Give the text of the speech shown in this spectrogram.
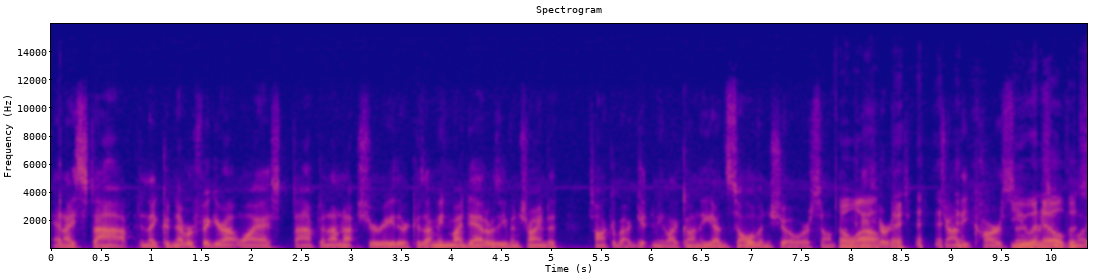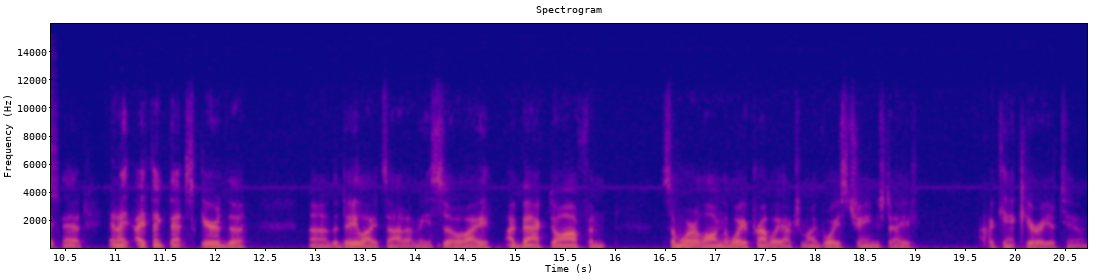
And I stopped and they could never figure out why I stopped and I'm not sure either because I mean my dad was even trying to talk about getting me like on the Ed Sullivan show or something Oh, wow. or Johnny Carson You or something Elvis. like that and I, I think that scared the uh, the daylights out of me so I I backed off and somewhere along the way probably after my voice changed I I can't carry a tune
